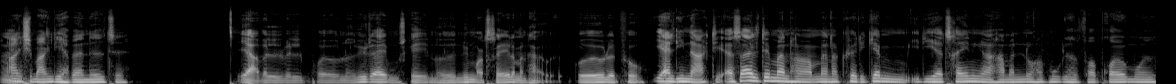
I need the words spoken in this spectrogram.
mm. arrangement, de har været nede til. Ja, vil, vil prøve noget nyt af, måske noget nyt materiale, man har gået øve lidt på. Ja, lige nøjagtigt. Altså alt det, man har, man har kørt igennem i de her træninger, har man nu haft mulighed for at prøve mod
